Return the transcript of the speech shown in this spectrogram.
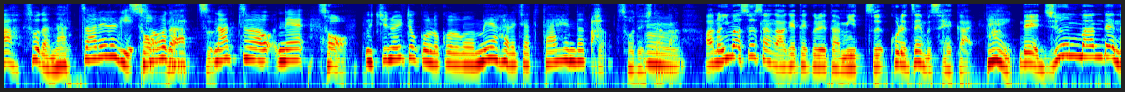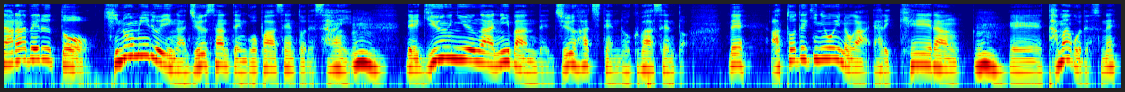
あそうだナッツアレルギー。そうだ。ナッツ。ナッツはねそう。うちのいとこの子供目腫れちゃって大変だった。そうでしたか、うん。あの今スーさんが挙げてくれた3つこれ全部正解。はい。で順番で並べると木の実類が13.5%で3位、うん。で牛乳が2番で18.6%で圧倒的に多いのがやはり鶏卵、うん。えー卵ですね。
